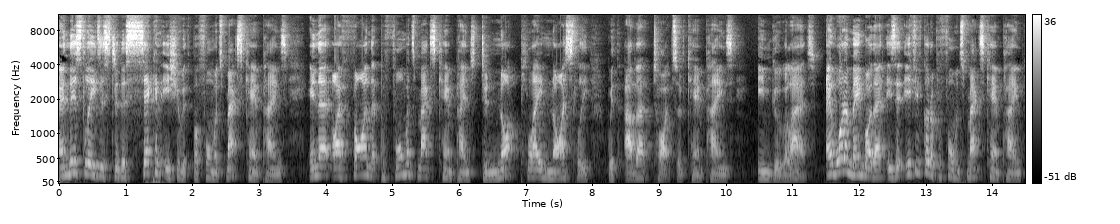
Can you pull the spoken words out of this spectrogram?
And this leads us to the second issue with Performance Max campaigns in that I find that Performance Max campaigns do not play nicely with other types of campaigns in Google Ads. And what I mean by that is that if you've got a Performance Max campaign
